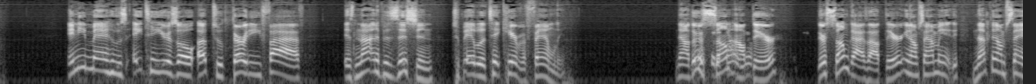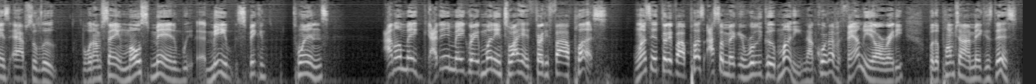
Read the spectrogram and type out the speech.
Any man who's 18 years old up to 35 is not in a position to be able to take care of a family. Now, there's Most of the some out there, there's some guys out there, you know what I'm saying? I mean, nothing I'm saying is absolute. But what I'm saying, most men, we, me speaking twins, I don't make, I didn't make great money until I hit 35 plus. Once I hit 35 plus, I started making really good money. Now, of course, I have a family already, but the point I'm trying to make is this:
